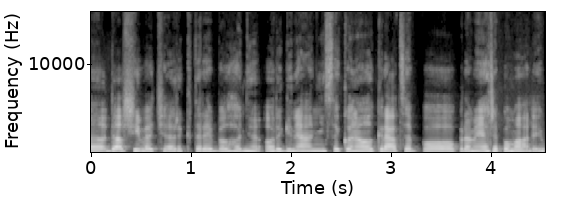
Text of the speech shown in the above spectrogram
Eh, další večer, který byl hodně originální, se konal krátce po premiéře pomády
